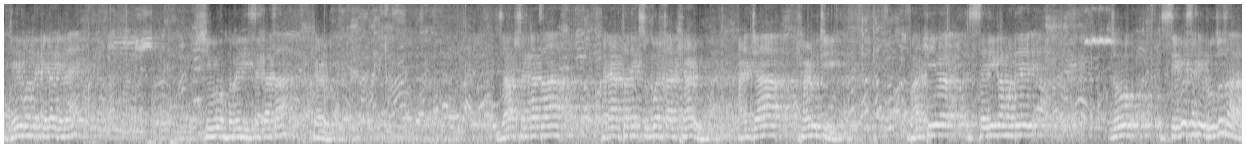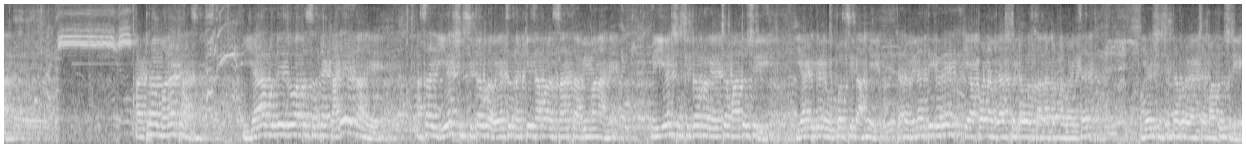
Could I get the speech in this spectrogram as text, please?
जेरबंद केला गेलाय. शिव हवेली संघाचा खेळाडू. झाप संघाचा खऱ्या अर्थाने एक सुपरस्टार खेळाडू. आणि ज्या खेळाडूची भारतीय सैनिकामध्ये जो सेवेसाठी रुजू झाला अठरा मराठा यामध्ये जो आता सध्या कार्यरत आहे असा यश सीताप्रव याचा नक्कीच आम्हाला सार्थ अभिमान आहे. मी यश सीताप्रव यांच्या मातोश्री या ठिकाणी उपस्थित आहे. त्यांना विनंती करेन की आपण व्यासपीठावर स्थानापन्न व्हायचं आहे यश सीताप्रव यांच्या मातोश्री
